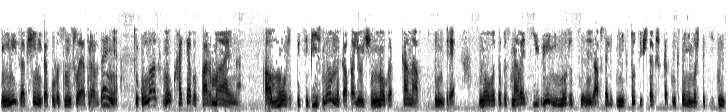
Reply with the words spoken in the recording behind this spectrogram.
не имеет вообще никакого смысла и оправдания. ГУЛАГ, ну, хотя бы формально может быть объяснен, накопали очень много канав в тундре. Но вот обосновать ЕГЭ не может э, абсолютно никто, точно так же, как никто не может объяснить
